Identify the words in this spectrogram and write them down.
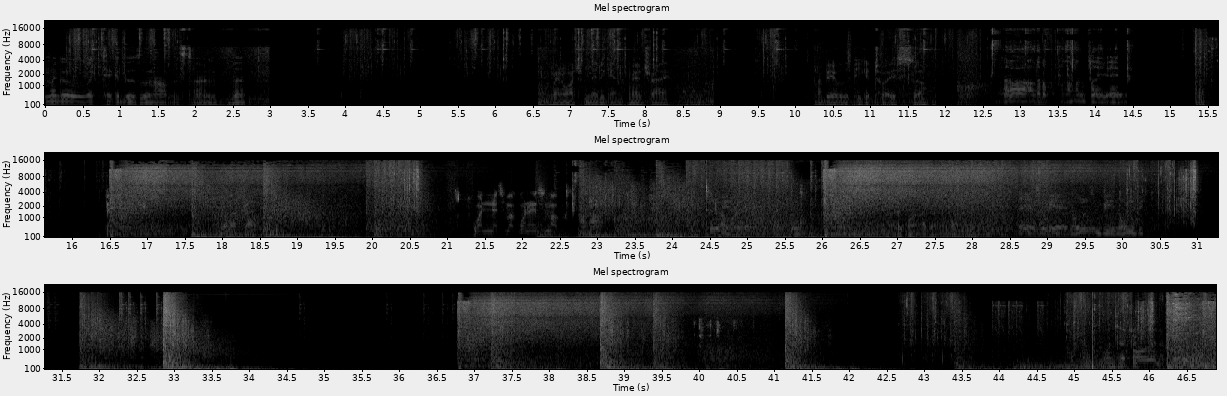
I'm gonna go like take a booth with an alt this time, but I'm gonna watch mid again. I'm gonna try. I'll be able to peek it twice, so. Uh, I'm gonna I'm gonna play A. One up back. One in the smoke, one in the smoke. hecho.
